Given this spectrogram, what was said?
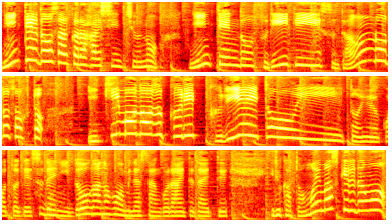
任天堂さんから配信中の任天堂 3DS ダウンロードソフト生き物作りクリエイトイということですでに動画の方皆さんご覧いただいているかと思いますけれども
